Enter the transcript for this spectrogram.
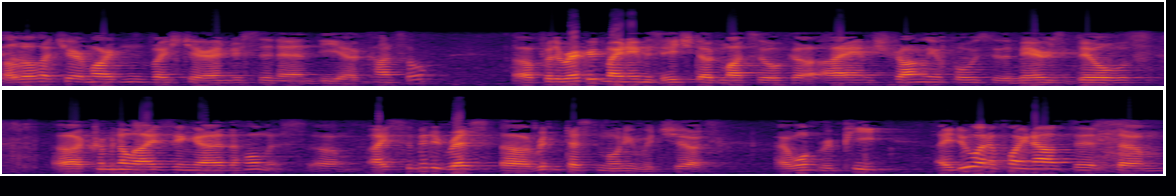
Aloha Chair Martin, Vice Chair Anderson, and the uh, Council. Uh, for the record, my name is H. Doug Matsuoka. I am strongly opposed to the Mayor's bills uh, criminalizing uh, the homeless. Um, I submitted res- uh, written testimony, which uh, I won't repeat. I do want to point out that um,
